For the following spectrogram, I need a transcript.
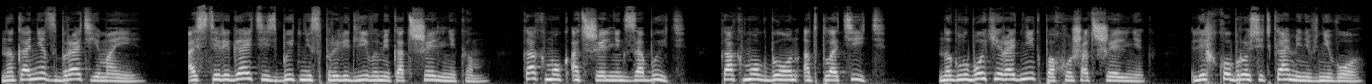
Наконец, братья мои, остерегайтесь быть несправедливыми к отшельникам. Как мог отшельник забыть? Как мог бы он отплатить? На глубокий родник похож отшельник. Легко бросить камень в него.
